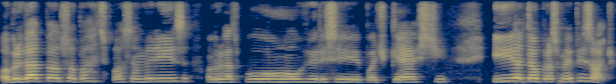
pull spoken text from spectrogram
Obrigado pela sua participação, Melissa. Obrigado por ouvir esse podcast. E até o próximo episódio.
